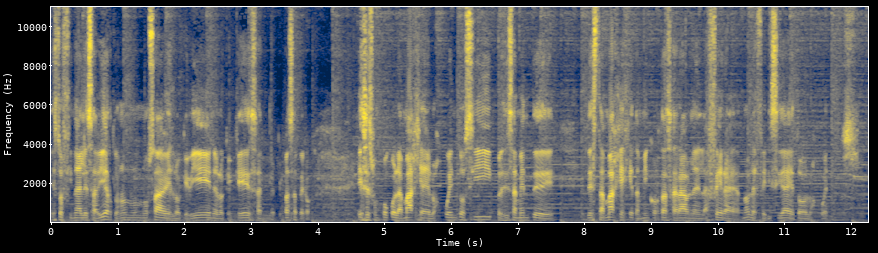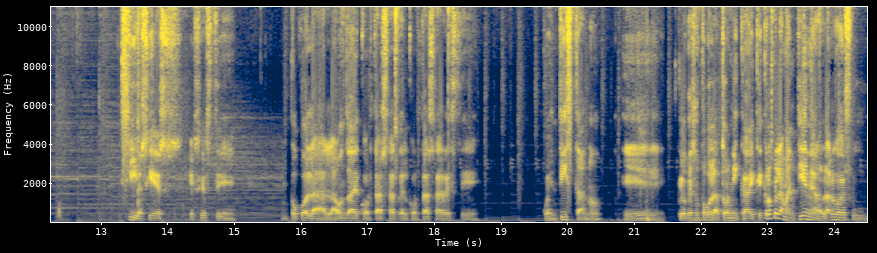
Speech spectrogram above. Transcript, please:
estos finales abiertos, ¿no? No, sabes lo que viene, lo que queda, ni lo que pasa, pero esa es un poco la magia de los cuentos y precisamente de, esta magia que también Cortázar habla en la fera, ¿no? La felicidad de todos los cuentos. Sí, así es. Es este un poco la, onda de Cortázar, del Cortázar este cuentista, ¿no? Eh, creo que es un poco la tónica y que creo que la mantiene a lo largo de, su,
